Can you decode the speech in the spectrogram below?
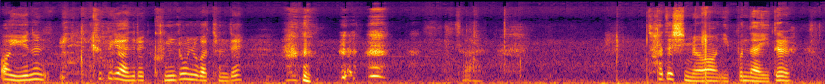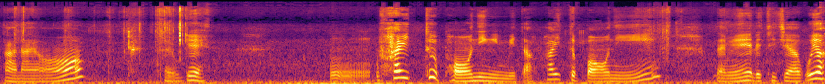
아, 얘는 큐빅이 아니라 금 종류 같은데. 자, 찾으시면 이쁜 아이들 많아요. 자, 요게 어, 화이트 버닝입니다. 화이트 버닝. 그다음에 레티지하고요.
